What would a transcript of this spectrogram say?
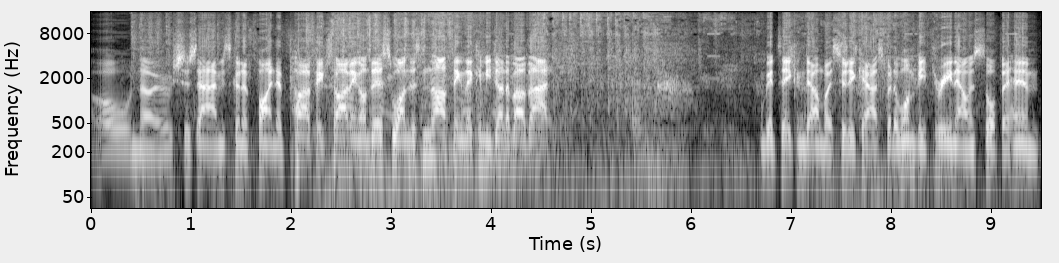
Oh no, ShahZaM is going to find a perfect timing on this one. There's nothing that can be done about that. We'll get taken down by sutecas, but a 1v3 now in store for him.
